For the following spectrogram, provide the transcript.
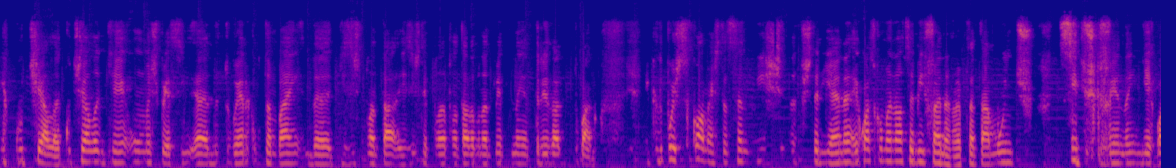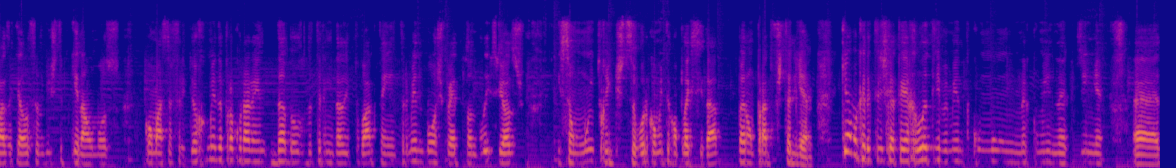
e cuchella. Cuchella que é uma espécie ah, de tubérculo também da- que existe plantado, existe pla- plantado abundantemente na Trinidade de Tobago. E que depois se come esta sanduíche vegetariana, é quase como a nossa bifana, não é? Portanto, há muitos sítios que vendem e é quase aquela sanduíche de pequeno almoço com massa frita. Eu recomendo a procurarem doubles da Trinidade e Tobago, têm tremendo bom aspecto, são deliciosos e são muito ricos de sabor, com muita complexidade para um prato vegetariano, que é uma característica até relativamente comum na, comi- na cozinha ah,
